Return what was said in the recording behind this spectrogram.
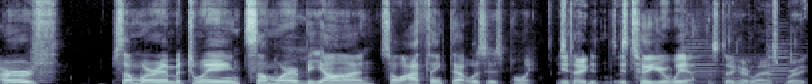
earth, somewhere in between, somewhere beyond. So I think that was his point. It- take- it- it's who you're with. Let's take our last break.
